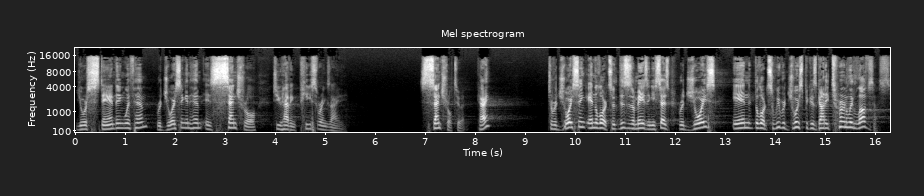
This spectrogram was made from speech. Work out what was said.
Your standing with Him, rejoicing in Him, is central to you having peace or anxiety. Central to it, okay? To rejoicing in the Lord. So this is amazing. He says, rejoice in the Lord. So we rejoice because God eternally loves us.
